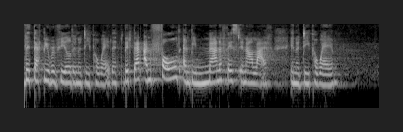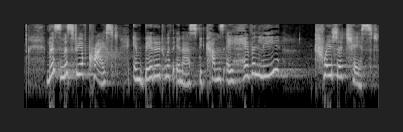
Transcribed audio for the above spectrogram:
let that be revealed in a deeper way. Let, let that unfold and be manifest in our life in a deeper way. This mystery of Christ embedded within us becomes a heavenly treasure chest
